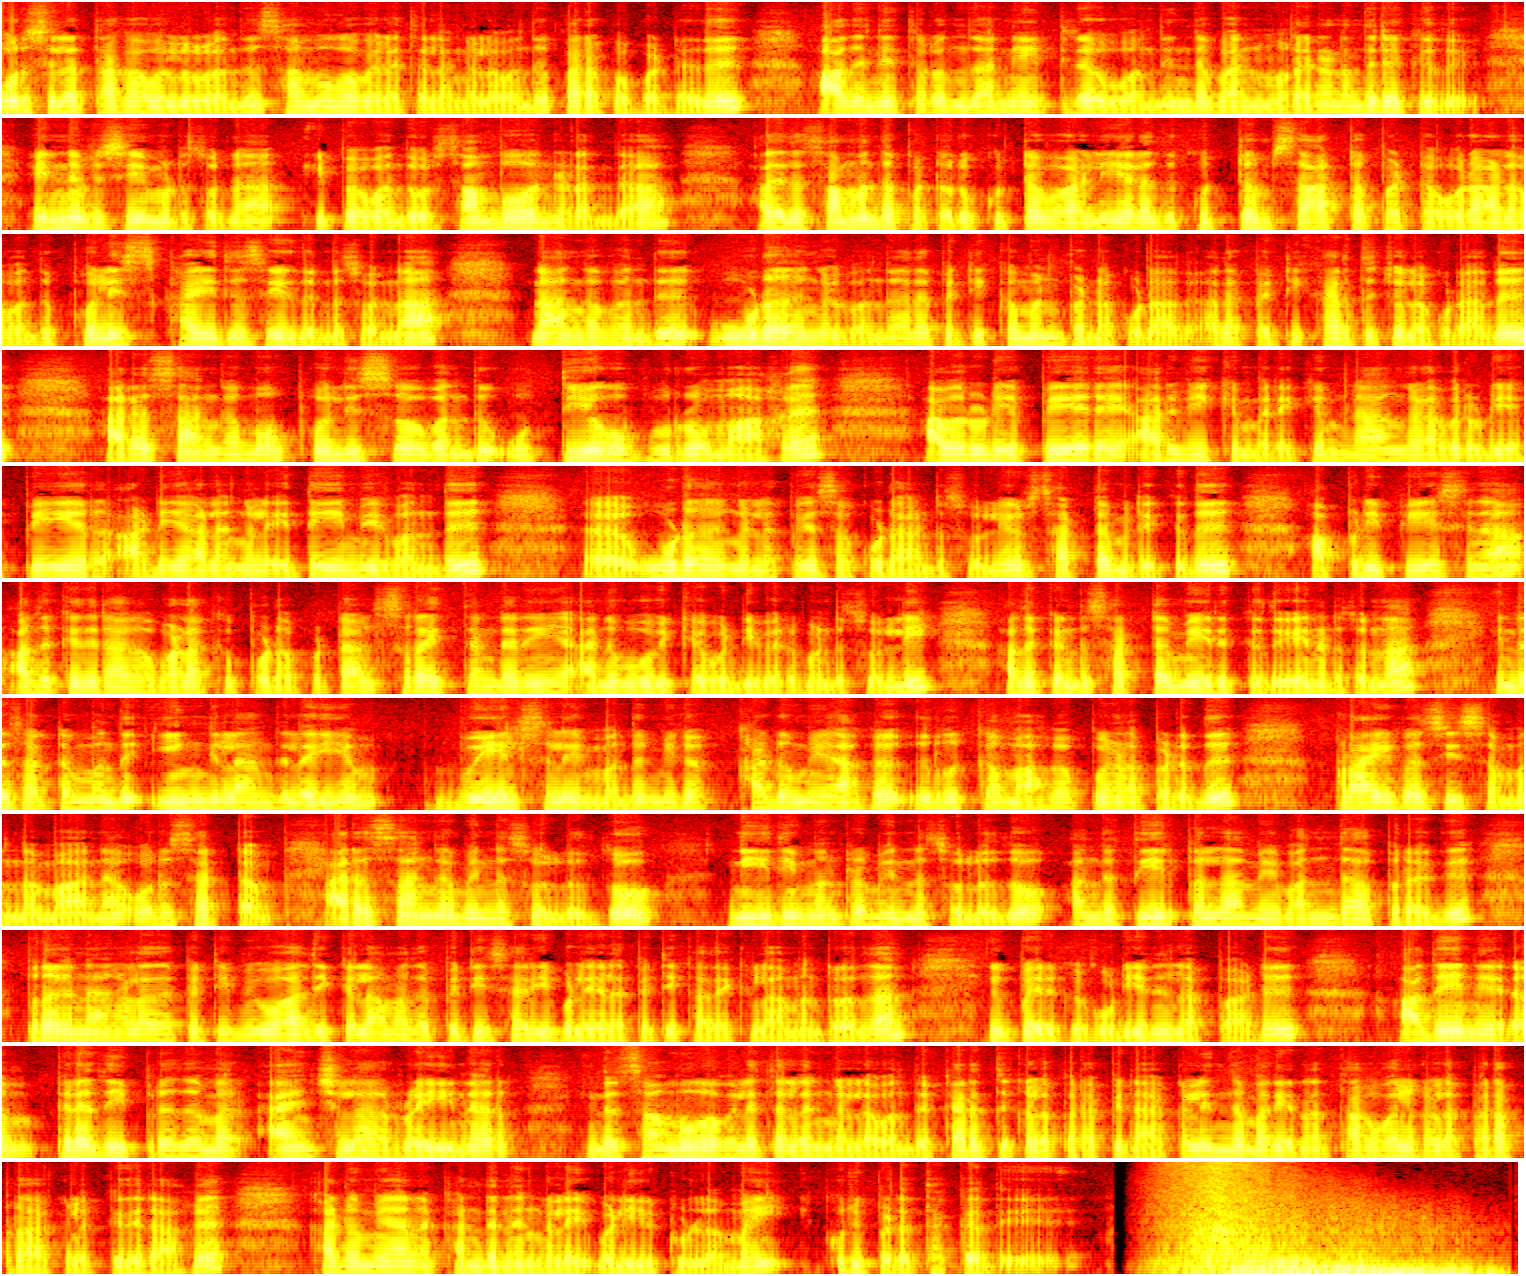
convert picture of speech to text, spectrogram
ஒரு சில தகவல்கள் வந்து சமூக வலைத்தளங்களில் வந்து பரப்பப்பட்டது. அதனை தொடர்ந்து தான் நேற்றிரவு வந்து இந்த வன்முறை நடந்திருக்குது. என்ன விஷயம் மட்டும் சொன்னால் இப்போ வந்து ஒரு சம்பவம் நடந்தால் அதில் சம்மந்தப்பட்ட ஒரு குற்றவாளி அல்லது குற்றம் சாட்டப்பட்ட ஒரு ஆளை வந்து போலீஸ் கைது செய்துன்னு சொன்னால் நாங்கள் வந்து ஊடகங்கள் வந்து அதை பற்றி கமெண்ட் பண்ணக்கூடாது. அதை பற்றி கருத்து சொல்லக்கூடாது. அரசாங்கமோ போலீஸோ வந்து உத்தியோகபூர்வமாக அவருடைய பெயரை அறிவிக்கும் வரைக்கும் நாங்கள் அவருடைய பெயர் அடையாளங்கள் எதையுமே வந்து ஊடகங்களில் பேசக்கூடாதுன்னு சொல்லி ஒரு சட்டம் இருக்குது. அப்படி பேசினா அதுக்கு எதிராக வழக்கு போட கொல்லப்பட்டால் சிறை தண்டனையை அனுபவிக்க வேண்டி வரும் என்று சொல்லி அதுக்கென்று சட்டமே இருக்குது. ஏன்னு சொன்னால் இந்த சட்டம் வந்து இங்கிலாந்திலையும் வேல்ஸ்லையும் வந்து மிக கடுமையாக இறுக்கமாக பேணப்படுது. பிரைவசி சம்பந்தமான ஒரு சட்டம். அரசாங்கம் என்ன சொல்லுதோ நீதிமன்றம் என்ன சொல்லுதோ அந்த தீர்ப்பெல்லாமே வந்த பிறகு பிறகு நாங்கள் அதை பற்றி விவாதிக்கலாம் அதை பற்றி சரிபலைகளை பற்றி கதைக்கலாம் என்றதான் இப்போ இருக்கக்கூடிய நிலப்பாடு. அதே நேரம் பிரதி பிரதமர் ஆஞ்சலா ரெய்னர் இந்த சமூக வலைதளங்களில் வந்து கருத்துக்களை பரப்பினார்கள். இந்த மாதிரியான தகவல்களை பரப்புறாக்களுக்கு எதிராக கடுமையான கண்டனங்களை வெளியிட்டுள்ளமை குறிப்பிடத்தக்கது.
